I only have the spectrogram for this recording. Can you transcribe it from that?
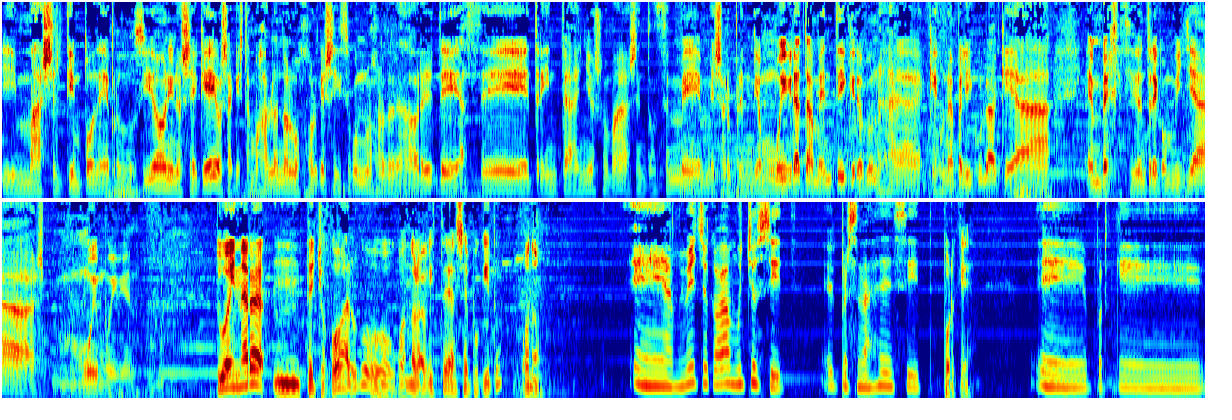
y más el tiempo de producción y no sé qué, o sea que estamos hablando a lo mejor que se hizo con unos ordenadores de hace 30 años o más. Entonces me, me sorprendió muy gratamente y creo que, una- que es una película que ha envejecido entre comillas muy muy bien. ¿Tú, Ainara, mm, te chocó algo cuando la viste hace poquito o no? Eh, a mí me chocaba mucho Sid, el personaje de Sid. ¿Por qué? Eh, porque,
